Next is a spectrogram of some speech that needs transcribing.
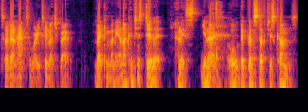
so I don't have to worry too much about making money, and I could just do it. And it's, you know, all the good stuff just comes.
